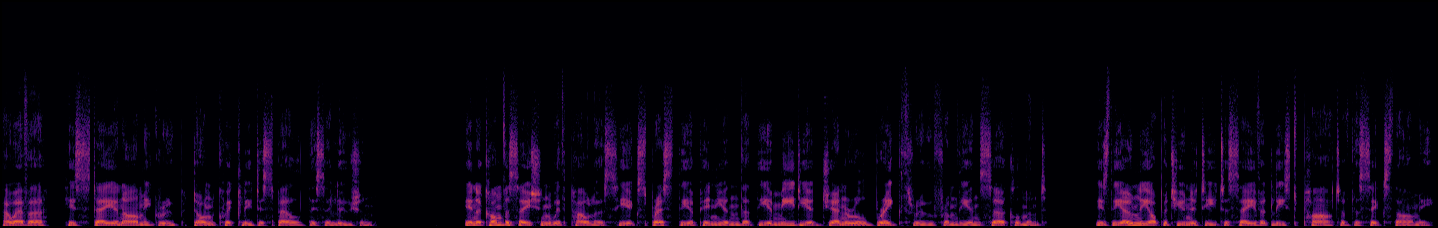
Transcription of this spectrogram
However, his stay in Army Group Don quickly dispelled this illusion. In a conversation with Paulus, he expressed the opinion that the immediate general breakthrough from the encirclement is the only opportunity to save at least part of the Sixth Army,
